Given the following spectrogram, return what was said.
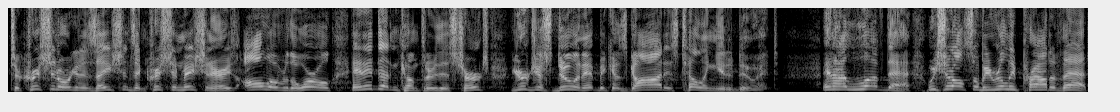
to Christian organizations and Christian missionaries all over the world, and it doesn't come through this church. You're just doing it because God is telling you to do it. And I love that. We should also be really proud of that.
